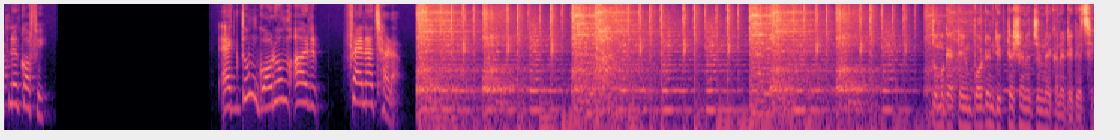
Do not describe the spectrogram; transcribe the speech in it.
আপনার কফি। একদম গরম আর ফেনা ছাড়া। তোমাকে একটা ইম্পর্টেন্ট ডিকটেশনের জন্য এখানে ডেকেছি।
